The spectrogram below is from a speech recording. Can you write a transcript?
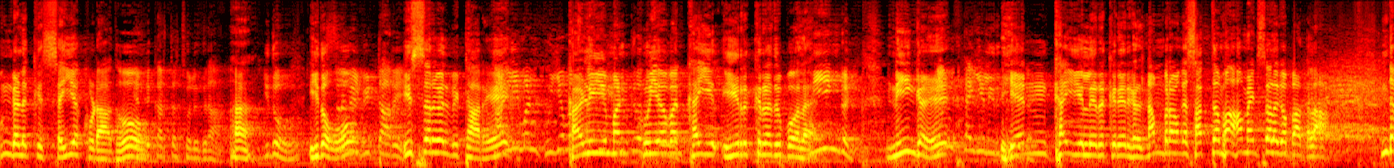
உங்களுக்கு செய்யக்கூடாதோ? கர்த்தர் சொல்லுகிறார். இதோ இதோ இஸ்ரவேல் வீட்டாரே களிமண் குயவன் கையில் இருக்கிறது போல. நீங்கள் நீங்கள் என் கையில் இருக்கிறீர்கள். நம்புறவங்க சத்தமா ஆமென் சொல்லுங்க பார்க்கலாம். இந்த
